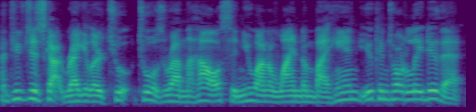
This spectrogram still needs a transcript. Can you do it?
if you've just got regular tools around the house and you want to wind them by hand, you can totally do that.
